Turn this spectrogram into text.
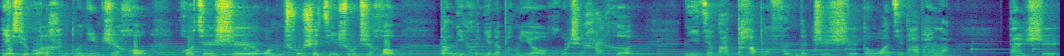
也许过了很多年之后，或者是我们初试结束之后。当你和你的朋友胡吃海喝，你已经把大部分的知识都忘记大半了。但是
